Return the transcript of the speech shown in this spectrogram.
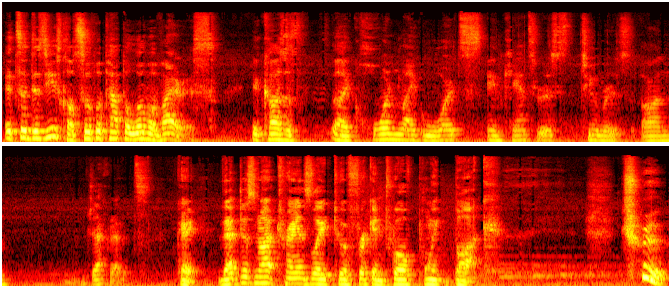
It's a disease called Silpapapilloma virus. It causes like horn-like warts and cancerous tumors on jackrabbits. Okay, that does not translate to a freaking 12 point buck. True.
